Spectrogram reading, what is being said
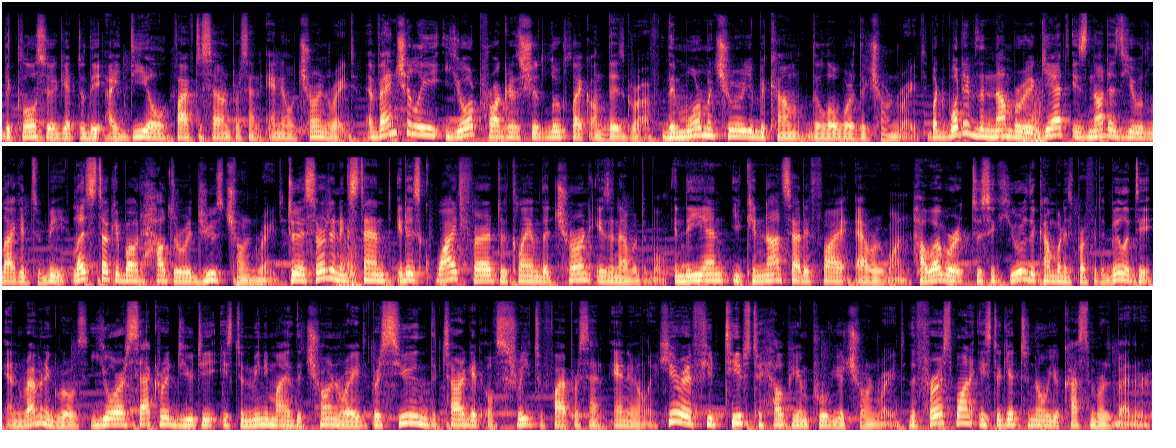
the closer you get to the ideal 5 to 7% annual churn rate. Eventually, your progress should look like on this graph. The more mature you become, the lower the churn rate. But what if the number you get is not as you would like it to be? Let's talk about how to reduce churn rate. To a certain extent, it is quite fair to claim that churn is inevitable. In the end, you cannot satisfy everyone. However, to secure the company's profitability and revenue growth, your sacred duty is to minimize the churn rate, pursuing the target of 3 to 5% annually. Here are a few tips to help you improve your churn rate. The first one is to get to know your customers better.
